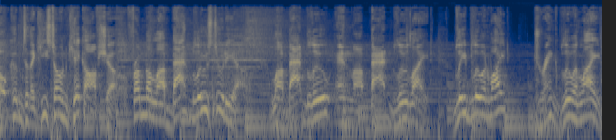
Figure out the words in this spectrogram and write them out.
Welcome to the Keystone Kickoff Show from the Labatt Blue Studio. Labatt Blue and Labatt Blue Light. Bleed blue and white, drink blue and light.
